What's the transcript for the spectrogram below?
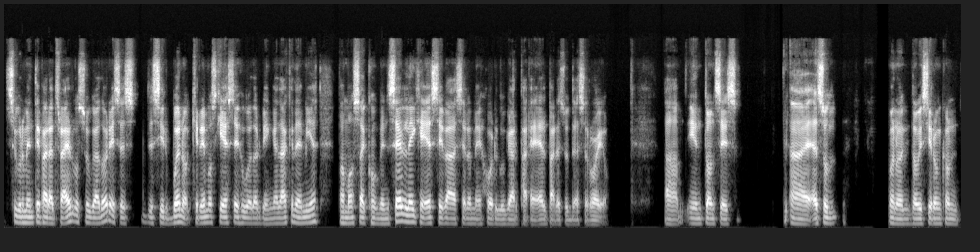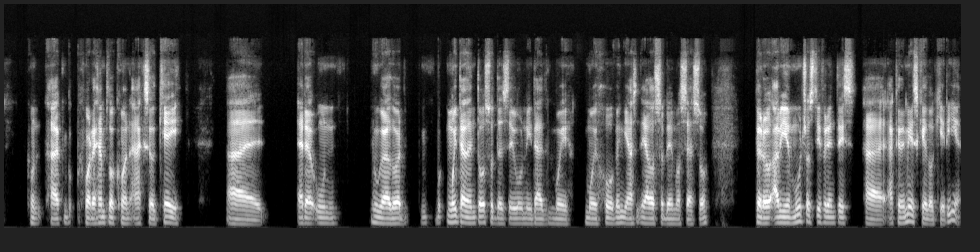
seguramente para atraer los jugadores es decir, bueno, queremos que este jugador venga a la academia, vamos a convencerle que este va a ser el mejor lugar para él, para su desarrollo. Um, y entonces, uh, eso, bueno, lo hicieron con, con uh, por ejemplo, con Axel Kay. Uh, era un jugador muy talentoso desde una edad muy, muy joven, ya, ya lo sabemos eso pero había muchos diferentes uh, academias que lo querían.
